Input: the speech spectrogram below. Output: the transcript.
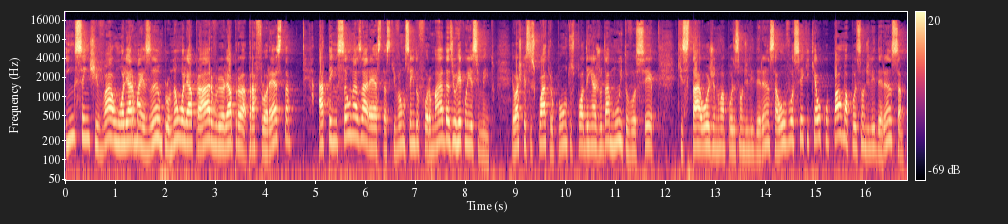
incentivar um olhar mais amplo, não olhar para a árvore, olhar para a floresta, atenção nas arestas que vão sendo formadas e o reconhecimento. Eu acho que esses quatro pontos podem ajudar muito você que está hoje numa posição de liderança ou você que quer ocupar uma posição de liderança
